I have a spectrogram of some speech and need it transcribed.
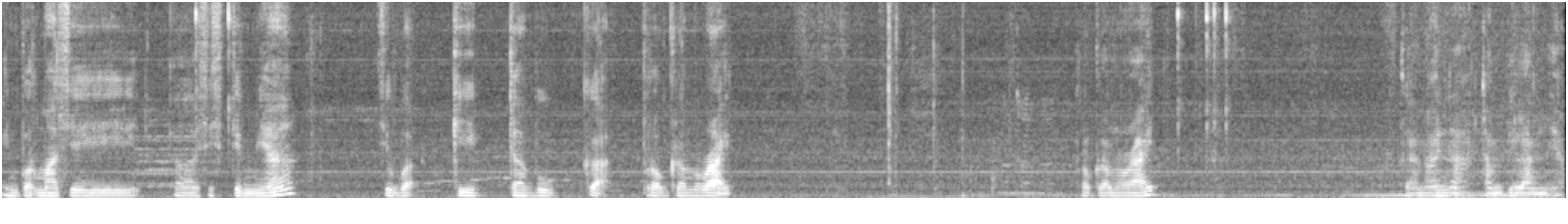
informasi eh, sistemnya. Coba kita buka program write program write mana tampilannya.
